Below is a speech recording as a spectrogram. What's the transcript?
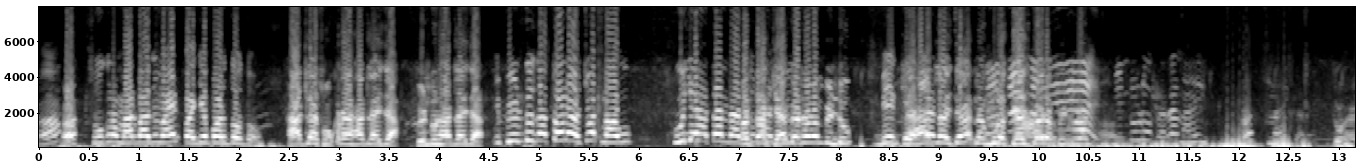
હા? હા? છોકરો માર બાજુમાં આવીને પગે પડતો તો હાથ છોકરા હાથ લઈ જા. પિંડુ હાથ લઈ જા. ઈ પિન્ટુ જતો રહ્યો ચોટ લાવું ફૂલે હતા ને પણ તાર ક્યાં બેઠો ને પિંડુ? બે કે લઈ જા ને મુરો કર્યો પિંડુ પિન્ટુડો ઘરે નહીં નહીં કરે તો હે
